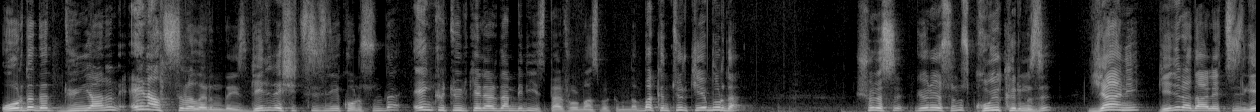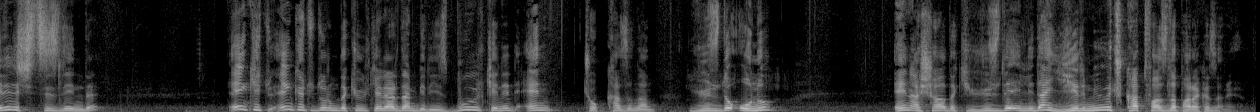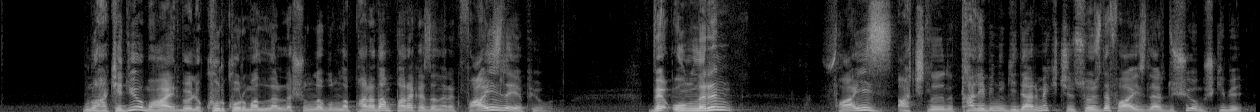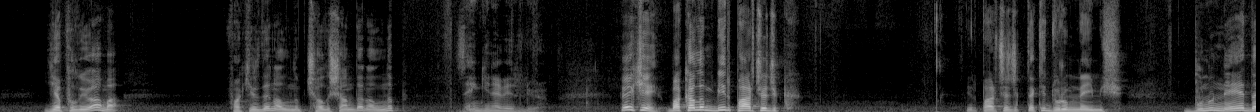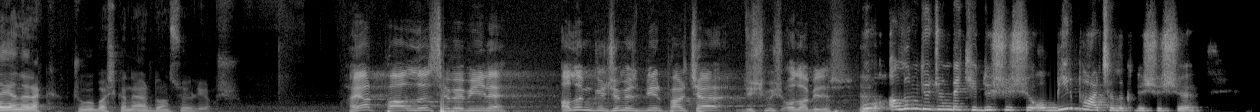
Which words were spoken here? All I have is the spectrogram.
Orada da dünyanın en alt sıralarındayız. Gelir eşitsizliği konusunda en kötü ülkelerden biriyiz performans bakımından. Bakın Türkiye burada. Şurası görüyorsunuz koyu kırmızı. Yani gelir adaletsizliği, gelir eşitsizliğinde en kötü en kötü durumdaki ülkelerden biriyiz. Bu ülkenin en çok kazanan yüzde onu en aşağıdaki %50'den 23 kat fazla para kazanıyor. Bunu hak ediyor mu? Hayır. Böyle kur korumalılarla şunla bunla paradan para kazanarak faizle yapıyor bunu. Ve onların faiz açlığını, talebini gidermek için sözde faizler düşüyormuş gibi yapılıyor ama fakirden alınıp çalışandan alınıp zengine veriliyor. Peki bakalım bir parçacık. Bir parçacıktaki durum neymiş? Bunu neye dayanarak Cumhurbaşkanı Erdoğan söylüyormuş? Hayat pahalılığı sebebiyle alım gücümüz bir parça düşmüş olabilir. Bu alım gücündeki düşüşü, o bir parçalık düşüşü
